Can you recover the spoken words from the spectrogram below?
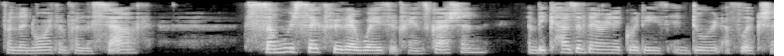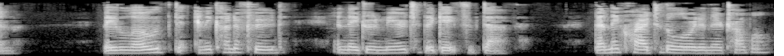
from the north and from the south. Some were sick through their ways of transgression, and because of their iniquities endured affliction. They loathed any kind of food, and they drew near to the gates of death. Then they cried to the Lord in their trouble,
